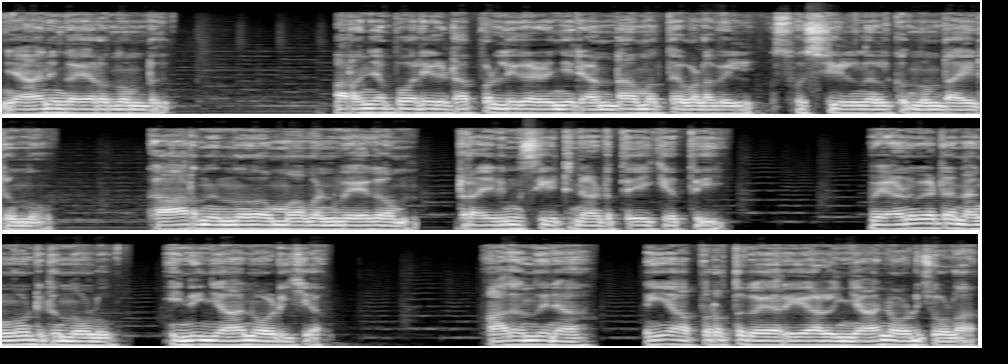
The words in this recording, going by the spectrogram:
ഞാനും കയറുന്നുണ്ട്. പറഞ്ഞ പോലെ ഇടപ്പള്ളി കഴിഞ്ഞ് രണ്ടാമത്തെ വളവിൽ സുശീൽ നിൽക്കുന്നുണ്ടായിരുന്നു. കാർ നിന്നതും അവൻ വേഗം ഡ്രൈവിംഗ് സീറ്റിനടുത്തേക്ക് എത്തി. വേണുവേട്ടൻ അങ്ങോട്ടിരുന്നോളൂ ഇനി ഞാൻ ഓടിക്കാം. അതെന്തിനാ? നീ അപ്പുറത്ത് കയറിയാൽ ഞാൻ ഓടിച്ചോളാം.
